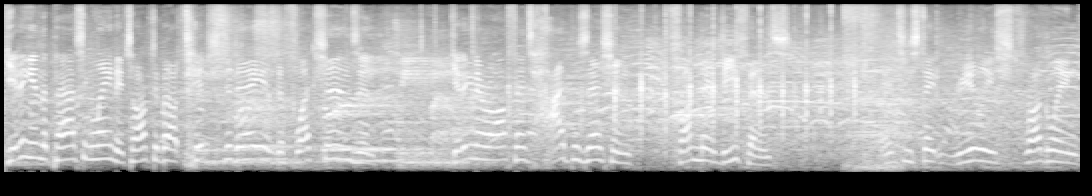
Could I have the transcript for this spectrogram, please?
getting in the passing lane. They talked about tips today and deflections and getting their offense high possession from their defense. NC State really struggling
